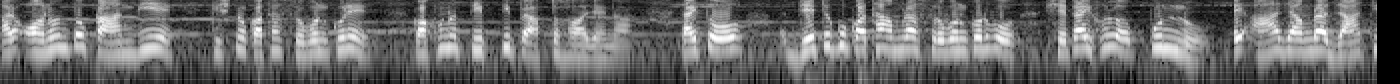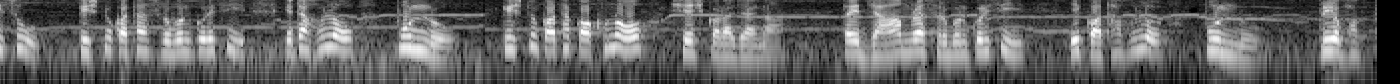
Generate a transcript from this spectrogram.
আর অনন্ত কান দিয়ে কৃষ্ণ কথা শ্রবণ করে কখনো তৃপ্তি প্রাপ্ত হওয়া যায় না। তাই তো যেটুকু কথা আমরা শ্রবণ করব, সেটাই হলো পুণ্য। এই আজ আমরা যা কিছু কৃষ্ণ কথা শ্রবণ করেছি, এটা হলো পুণ্য। কৃষ্ণ কথা কখনো শেষ করা যায় না। তাই যা আমরা শ্রবণ করেছি এই কথা হলো পুণ্য। প্রিয় ভক্ত,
